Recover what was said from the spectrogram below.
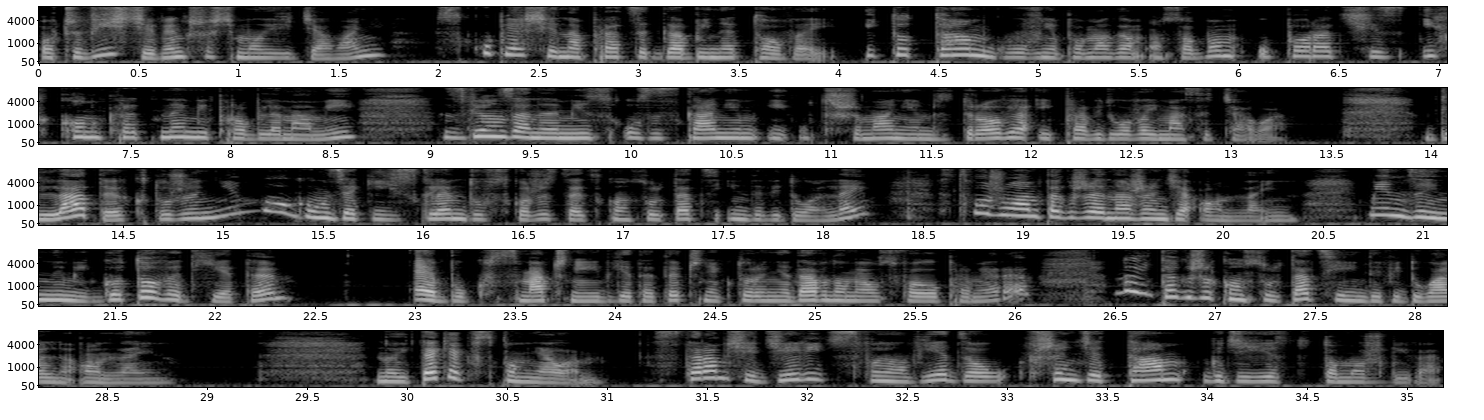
Oczywiście większość moich działań skupia się na pracy gabinetowej i to tam głównie pomagam osobom uporać się z ich konkretnymi problemami związanymi z uzyskaniem i utrzymaniem zdrowia i prawidłowej masy ciała. Dla tych, którzy nie mogą z jakichś względów skorzystać z konsultacji indywidualnej, stworzyłam także narzędzia online, m.in. gotowe diety, e-book Smacznie i Dietetycznie, który niedawno miał swoją premierę, no i także konsultacje indywidualne online. No i tak jak wspomniałem, staram się dzielić swoją wiedzą wszędzie tam, gdzie jest to możliwe.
